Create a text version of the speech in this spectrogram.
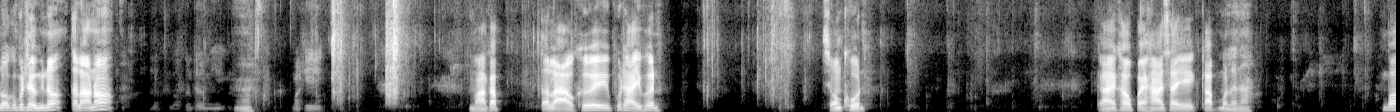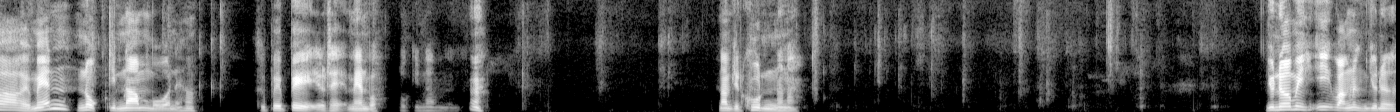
รอก็ไปถึงเนาะตลาดเนาะอืมบางทีมากับตาลาวเคยผู้ไทยเพิ่นสองคนกายเขาไปหาใส่กลับมาเลยนะ บ้าเหยแม่นนกกินน้ำหมดเนี่ยฮะคือเป๊ะๆอยู่แท้แม่นบ่เรากินน้ำเลยน้ำจุดขุ่นนั่นน่ะอยู่เนอมีอีกวังหนึ่งอยู่เนอ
